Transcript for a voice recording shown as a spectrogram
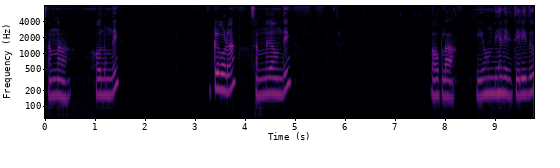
సన్న హోల్ ఉంది. ఇక్కడ కూడా సన్నగా ఉంది. లోపల ఏముంది అనేది తెలీదు.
